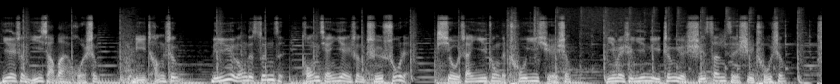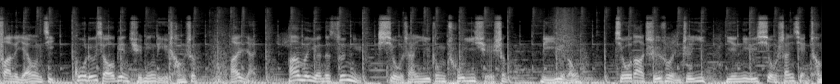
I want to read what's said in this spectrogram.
叶圣一下万火生。李长生，李玉龙的孙子，铜钱验圣池书人，秀山一中的初一学生。因为是阴历正月十三子时出生，犯了阎王忌，故留小便取名李长生。安然，安文远的孙女，秀山一中初一学生。李玉龙，九大持书人之一，隐匿于秀山县城，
